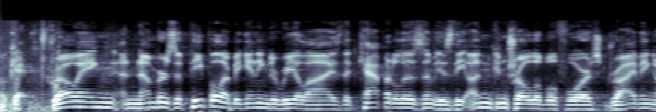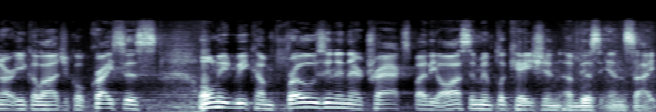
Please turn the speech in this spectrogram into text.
Okay, growing numbers of people are beginning to realize that capitalism is the uncontrollable force driving our ecological crisis, only to become frozen in their tracks by the awesome implication of this insight.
